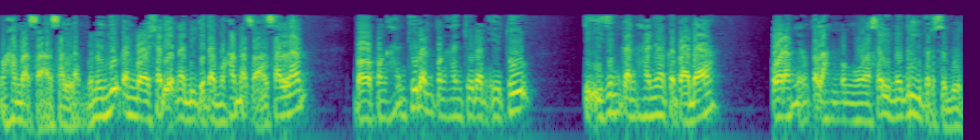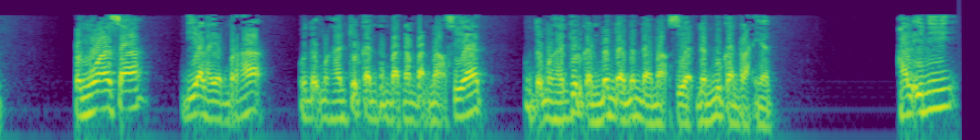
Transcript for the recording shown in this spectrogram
Muhammad SAW. Menunjukkan bahwa syariat Nabi kita Muhammad SAW bahwa penghancuran-penghancuran itu diizinkan hanya kepada orang yang telah menguasai negeri tersebut. Penguasa dialah yang berhak untuk menghancurkan tempat-tempat maksiat, untuk menghancurkan benda-benda maksiat dan bukan rakyat. Hal ini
